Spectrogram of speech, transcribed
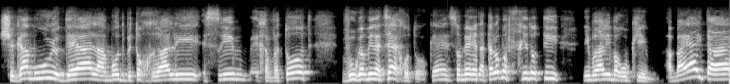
שגם הוא יודע לעמוד בתוך ראלי 20 חבטות, והוא גם ינצח אותו, כן? זאת אומרת, אתה לא מפחיד אותי עם ראלים ארוכים. הבעיה הייתה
